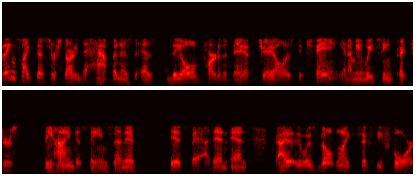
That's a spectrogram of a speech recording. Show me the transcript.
things like this are starting to happen as as the old part of the da- jail is decaying. And I mean, we've seen pictures behind the scenes, and it's it's bad. And and I, it was built in like '64,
